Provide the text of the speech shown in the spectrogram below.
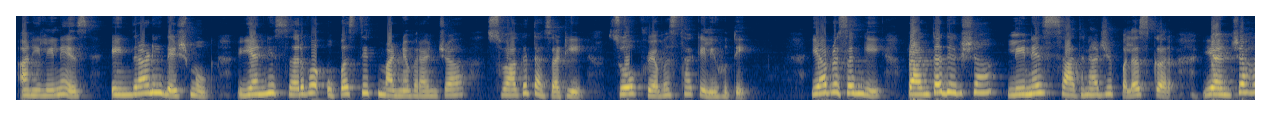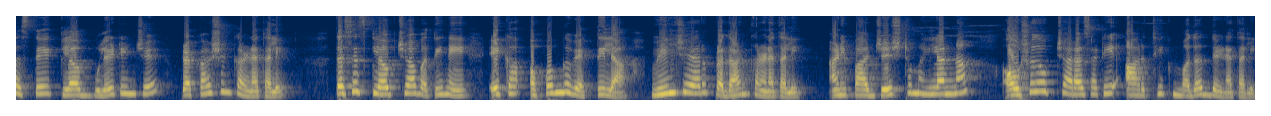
आणि लिनेस इंद्राणी देशमुख यांनी सर्व उपस्थित मान्यवरांच्या स्वागतासाठी चोख व्यवस्था केली होती. या प्रसंगी प्रांताध्यक्षा लिनेस साधनाजी पलसकर यांच्या हस्ते क्लब बुलेटिनचे प्रकाशन करण्यात आले. तसेच क्लबच्या वतीने एका अपंग व्यक्तीला व्हीलचेअर प्रदान करण्यात आली आणि पाच ज्येष्ठ महिलांना औषधोपचारासाठी आर्थिक मदत देण्यात आली.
